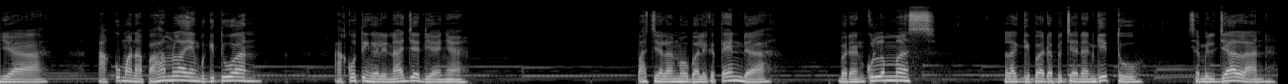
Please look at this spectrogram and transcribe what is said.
Ya, aku mana paham lah yang begituan. Aku tinggalin aja dianya. Pas jalan mau balik ke tenda, badanku lemes. Lagi pada bejanan gitu, sambil jalan,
